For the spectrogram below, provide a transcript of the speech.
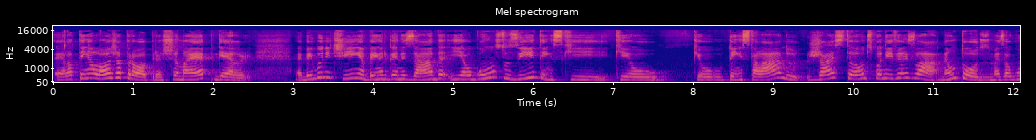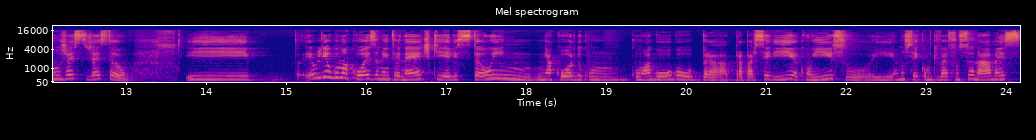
Ela tem a loja própria, chama App Gallery. É bem bonitinha, bem organizada e alguns dos itens que, que eu que eu tenho instalado já estão disponíveis lá. Não todos, mas alguns já, já estão. E eu li alguma coisa na internet que eles estão em, em acordo com, com a Google para parceria com isso, e eu não sei como que vai funcionar, mas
